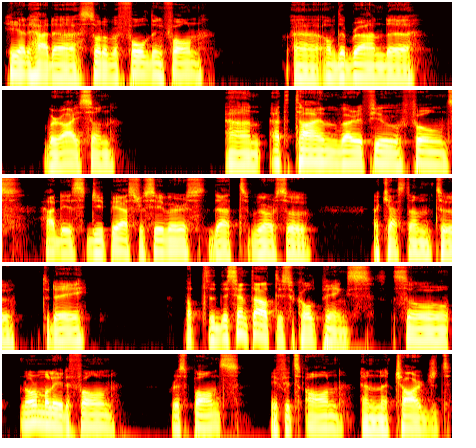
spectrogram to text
He had had a sort of a folding phone uh, of the brand uh, Verizon. And at the time, very few phones had these GPS receivers that we are so accustomed to today. But they sent out these so-called pings. So normally the phone responds if it's on and charged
